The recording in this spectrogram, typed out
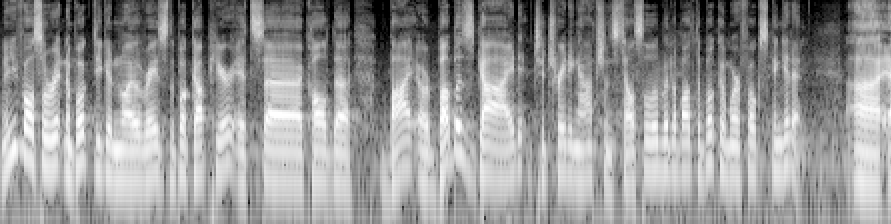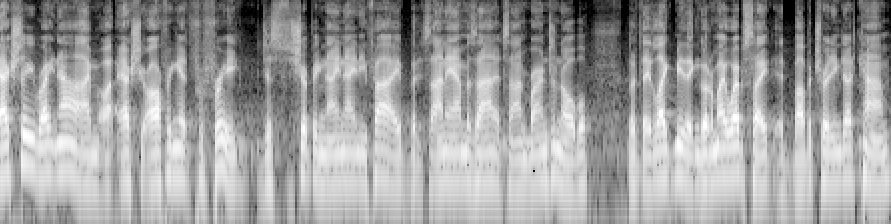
Now you've also written a book. You can uh, raise the book up here. It's uh, called uh, Buy or Bubba's Guide to Trading Options. Tell us a little bit about the book and where folks can get it. Uh, actually, right now I'm uh, actually offering it for free, just shipping $9.95. But it's on Amazon, it's on Barnes and Noble. But if they like me, they can go to my website at bubbatrading.com,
